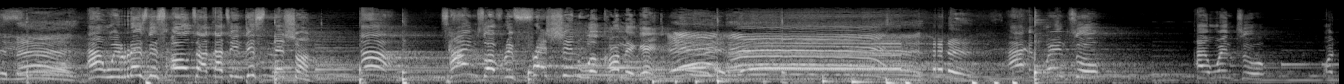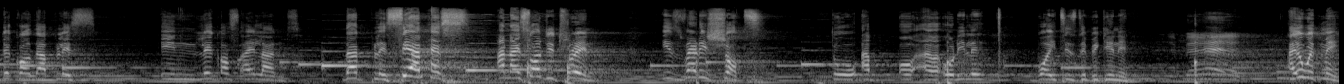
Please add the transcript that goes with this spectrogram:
Amen. And we raise this altar that in this nation, times of refreshing will come again. I went to, I went to, what they call that place in Lagos Island, that place CMS, and I saw the train. It's very short to uh, Orile, but it is the beginning. Are you with me?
